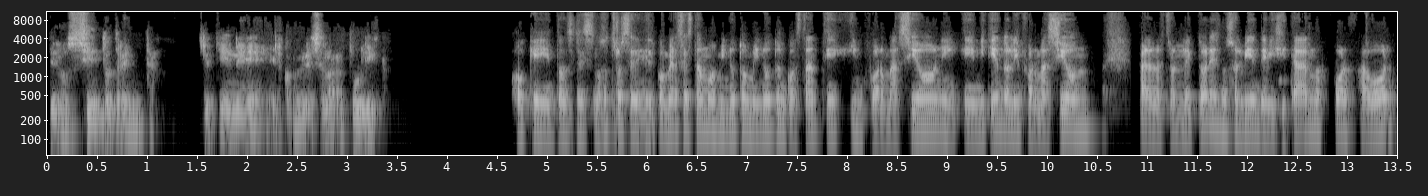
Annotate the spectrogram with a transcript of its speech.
de los 130 que tiene el Congreso de la República. Ok, entonces nosotros desde el comercio estamos minuto a minuto en constante información, emitiendo la información para nuestros lectores. No se olviden de visitarnos, por favor.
